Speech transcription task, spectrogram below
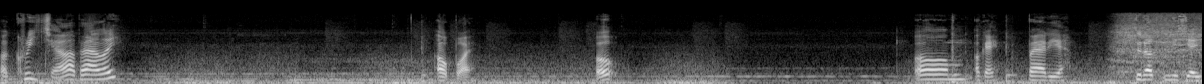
a creature, apparently. Oh boy. Oh. Um, okay, bad idea. Do not initiate.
